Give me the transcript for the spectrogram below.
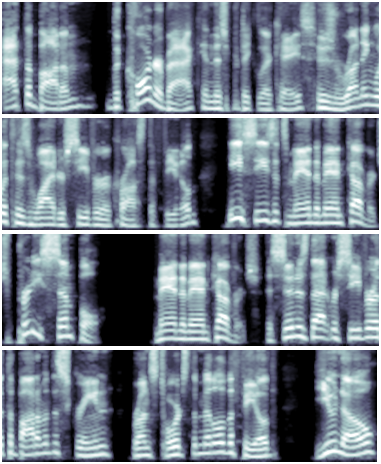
at the bottom the cornerback in this particular case who's running with his wide receiver across the field. He sees it's man to man coverage. Pretty simple man to man coverage. As soon as that receiver at the bottom of the screen runs towards the middle of the field, you know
